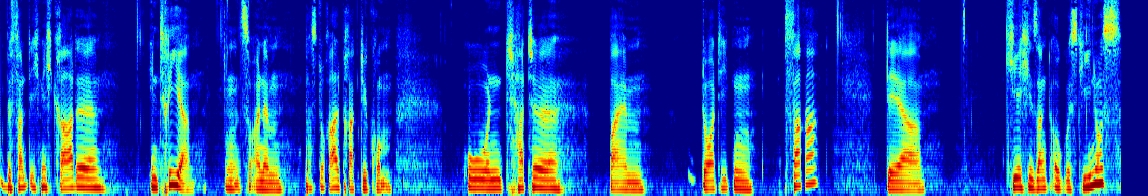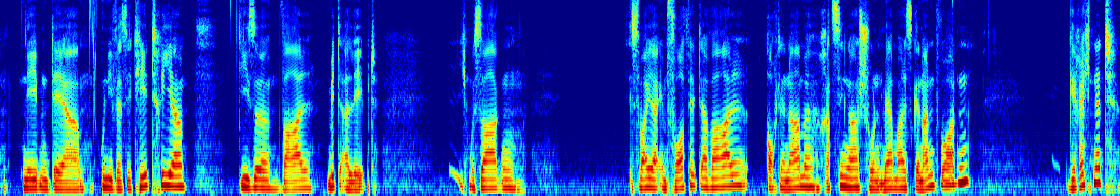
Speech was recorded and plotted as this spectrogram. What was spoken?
befand ich mich gerade in Trier äh, zu einem Pastoralpraktikum und hatte beim dortigen Pfarrer der Kirche St. Augustinus neben der Universität Trier diese Wahl miterlebt. Ich muss sagen, es war ja im Vorfeld der Wahl auch der Name Ratzinger schon mehrmals genannt worden gerechnet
